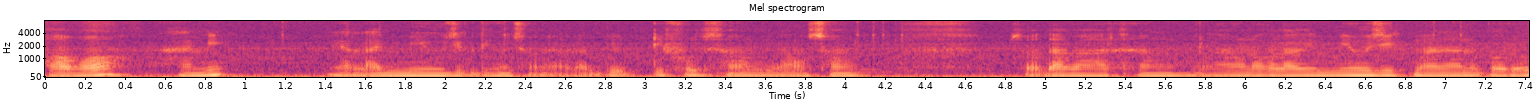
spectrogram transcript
अब हामी यसलाई म्युजिक दिन्छौँ एउटा ब्युटिफुल सङ लाउँछौँ सदाबहार सङ लाउनको लागि म्युजिकमा जानु पऱ्यो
